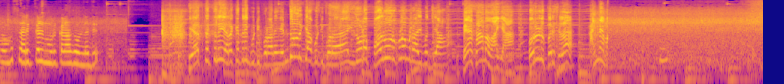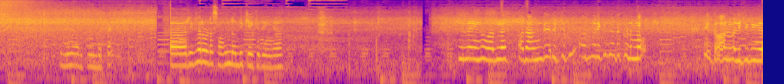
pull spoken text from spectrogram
ரொம்ப சறுக்கல் முறுக்கலாக உள்ளது. ஏத்தத்திலயும் இறக்கத்திலயும் கூட்டி போறானே. எந்த ஊருக்கா கூட்டி போற? இதோட பதினோரு கிலோமீட்டர் ஆகி போச்சியா? பேசாம வாயா. பொருள் பெருசுல. அண்ணன் இங்கேயும் அதுக்கு வந்திருக்கேன் ரிவரோட சவுண்ட் வந்து கேட்குதுங்க இல்லை இன்னும் வரல. அது அங்கே இருக்குது. அது வரைக்கும் நடக்கணுமா? என் கால் வலிக்குதுங்க.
